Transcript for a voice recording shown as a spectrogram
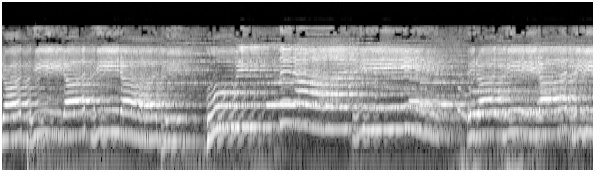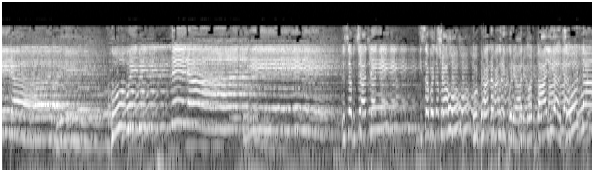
राधे राधे राधे गोविंद राधे। राधे राधे राधे, गोविंद राधे। तो सब चाहते हैं कि सब अच्छा हो तो उठाना पूरे पूरे हाथ और तालियाँ जोरदार।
